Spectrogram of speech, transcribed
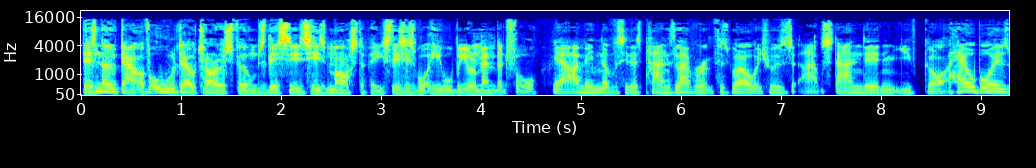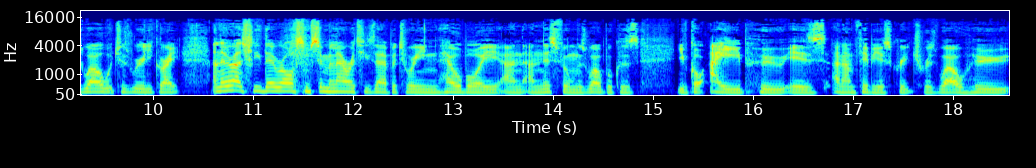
There's no doubt of all Del Toro's films, this is his masterpiece. This is what he will be remembered for. Yeah, I mean, obviously there's Pan's Labyrinth as well, which was outstanding. You've got Hellboy as well, which was really great. And there are actually there are some similarities there between Hellboy and and this film as well, because you've got Abe, who is an amphibious creature as well, who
